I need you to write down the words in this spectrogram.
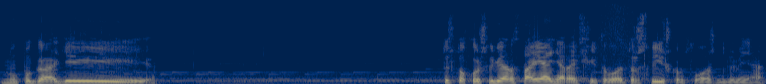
Ну погоди. Ты что, хочешь, чтобы я расстояние рассчитывал? Это же слишком сложно для меня.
